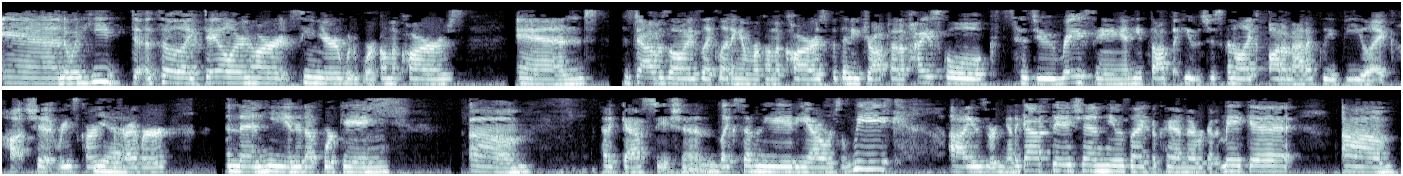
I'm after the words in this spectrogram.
and when he, so like Dale Earnhardt Sr. would work on the cars and his dad was always like letting him work on the cars, but then he dropped out of high school to do racing and he thought that he was just gonna like automatically be like hot shit race car Yeah. driver. And then he ended up working, um, at a gas station, like 70, 80 hours a week. Uh, he was working at a gas station. He was like, okay, I'm never going to make it. Um,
